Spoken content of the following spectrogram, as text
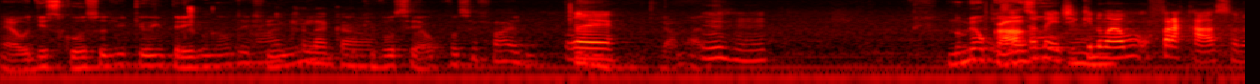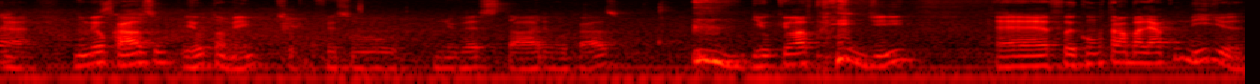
É o discurso de que o emprego não define que legal. o que você é o que você faz. Né? É. Jamais. Uhum. No meu caso. Exatamente, que não é um fracasso, né? É, no meu Isso caso, eu também sou professor universitário, no caso. E o que eu aprendi é, foi como trabalhar com mídias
